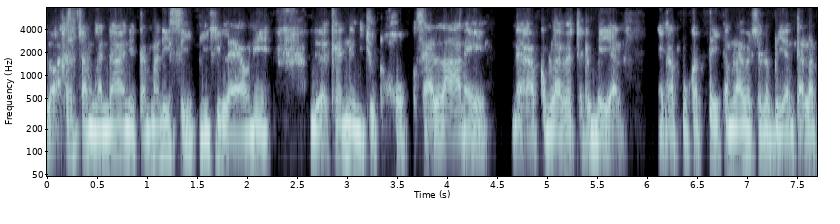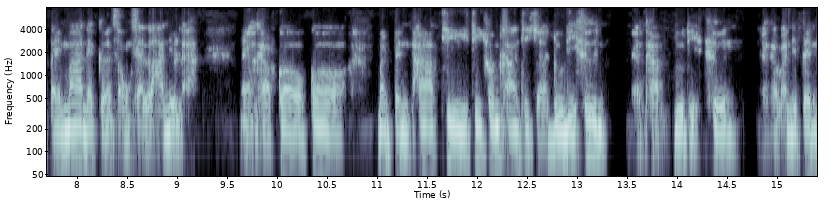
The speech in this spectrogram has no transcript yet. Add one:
เหรอ ถ้าจำกันได้นี่ไตรมาสที่สี่ปีที่แล้วนี่ เหลือแค่หนึ่งจุดหกแสนล้านเองนะครับกำไรบริษัทจดทะเบียนนะครับปกติกำไรบริษัทจดทะเบียนแต่ละไตรมาสเนี่ยเกินสองแสนล้านอยู่แล้วนะครับ ก็ก็มันเป็นภาพที่ที่ค่อนข้างที่จะดูดีขึ้นนะครับดูดีขึ้นนะครับอันนี้เป็น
